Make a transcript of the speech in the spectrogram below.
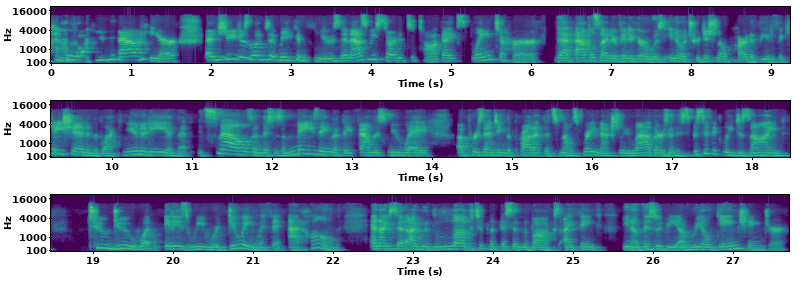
what you have here? And she just looked at me confused. And as we started to talk, I explained to her that apple cider vinegar was, you know, a traditional part of beautification in the Black community and that it smells. And this is amazing that they found this new way of presenting the product that smells great and actually lathers and is specifically designed to do what it is we were doing with it at home. And I said, I would love to put this in the box. I think, you know, this would be a real game changer.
